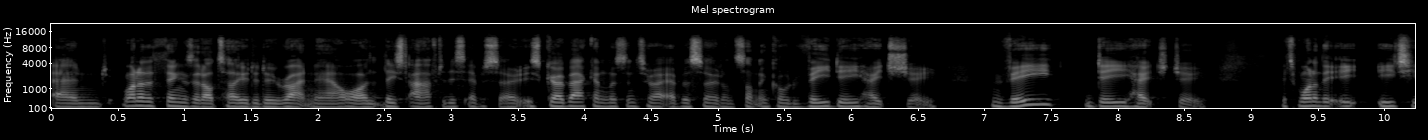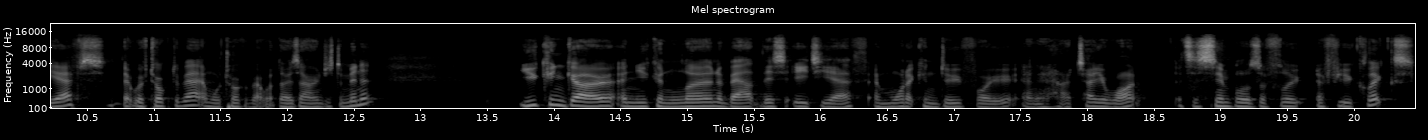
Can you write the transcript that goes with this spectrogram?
And one of the things that I'll tell you to do right now, or at least after this episode, is go back and listen to our episode on something called VDHG. VDHG. It's one of the e- ETFs that we've talked about, and we'll talk about what those are in just a minute you can go and you can learn about this ETF and what it can do for you. And I tell you what, it's as simple as a, flu- a few clicks,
